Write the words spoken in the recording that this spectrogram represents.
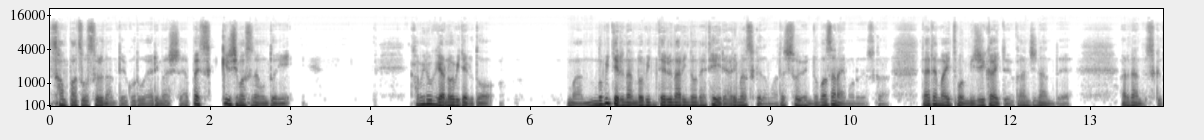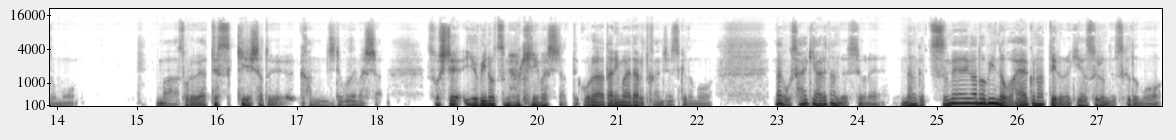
散髪をするなんていうことをやりました。やっぱりすっきりしますね、本当に。髪の毛が伸びてると、まあ、伸びてるなら伸びてるなりのね、手入れありますけども、私そういうふうに伸ばさないものですから、大体まあ、いつも短いという感じなんで、あれなんですけども、まあ、それをやってスッキリしたという感じでございました。そして指の爪を切りましたって、これは当たり前だろうって感じですけども、なんか最近あれなんですよね。なんか爪が伸びるのが早くなっているような気がするんですけども、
